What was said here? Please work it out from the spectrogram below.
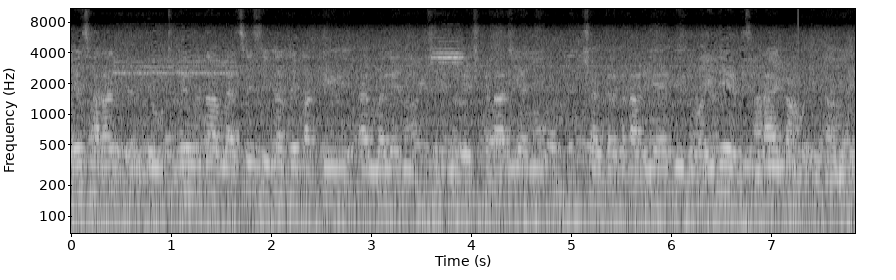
ਇਹ ਸਾਰਾ ਯੂਥ ਵਿੰਗ ਦਾ ਮੈਸੇਜ ਸੀਗਾ ਤੇ ਬਾਕੀ ਐਮਐਲਏ ਸ਼੍ਰੀ ਨਰੇਸ਼ ਕਟਾਰੀਆ ਜੀ ਸ਼ੰਕਰ ਕਟਾਰੀਆ ਦੀ ਅਗਵਾਈ ਦੇ ਸਾਰਾ ਇਹ ਕੰਮ ਕੀਤਾ ਗਿਆ ਜੀ।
